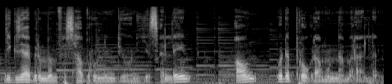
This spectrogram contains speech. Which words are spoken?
የእግዚአብሔር መንፈስ አብሮን እንዲሆን እየጸለይን አሁን ወደ ፕሮግራሙ እናመራለን።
